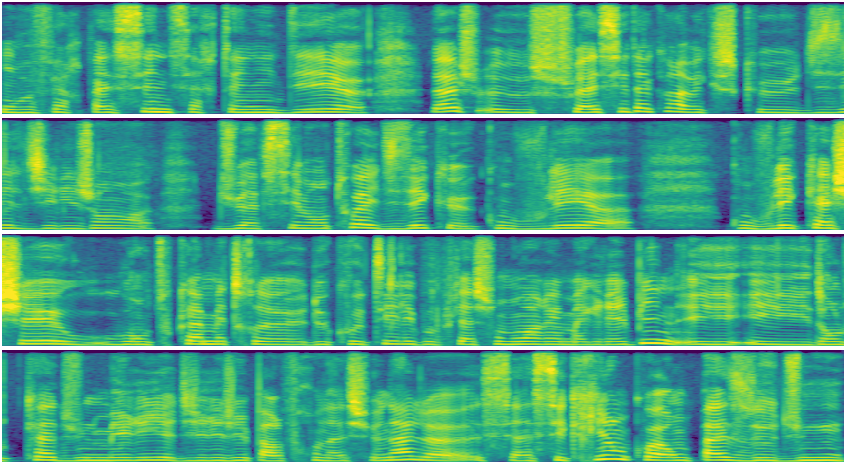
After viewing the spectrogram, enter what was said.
on veut faire passer une certaine idée. Là, je, je suis assez d'accord avec ce que disait le dirigeant du FC Mantois. Il disait que qu'on voulait qu'on voulait cacher ou, en tout cas mettre de côté les populations noires et maghrébines. Et, dans le cas d'une mairie dirigée par le Front National, euh, c'est assez criant. Quoi. On passe d'une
